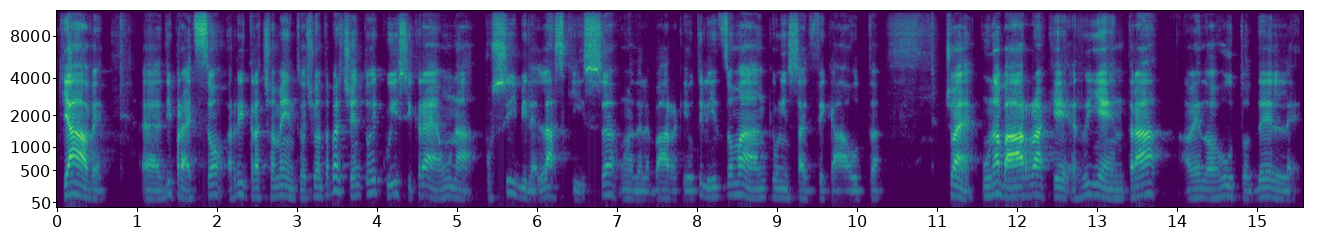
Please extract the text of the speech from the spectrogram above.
chiave, eh, di prezzo, ritracciamento del 50% e qui si crea una possibile last kiss, una delle barre che utilizzo, ma anche un inside fake out, cioè una barra che rientra, avendo avuto delle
